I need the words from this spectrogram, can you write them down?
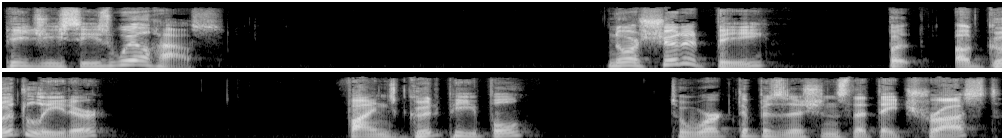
PGC's wheelhouse nor should it be. But a good leader finds good people to work the positions that they trust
